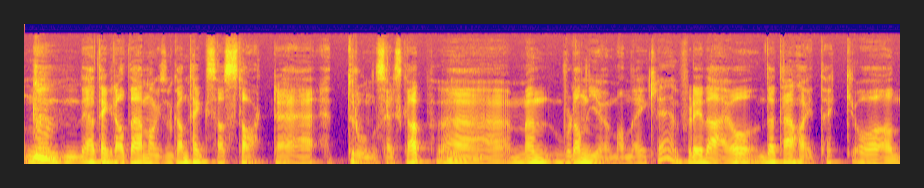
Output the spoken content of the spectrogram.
jeg tenker at det er mange som kan tenke seg å starte et droneselskap. Mm. Men hvordan gjør man det egentlig? Fordi det er jo, dette er high-tech, og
